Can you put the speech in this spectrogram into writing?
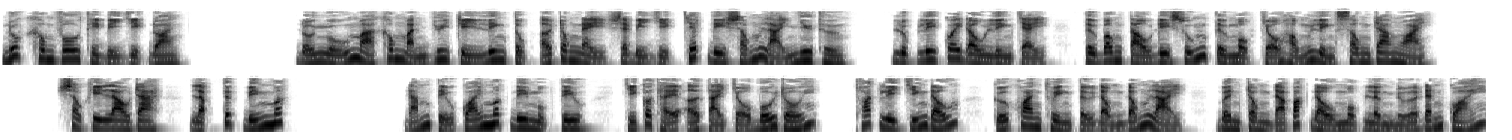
nuốt không vô thì bị diệt đoàn. Đội ngũ mà không mạnh duy trì liên tục ở trong này sẽ bị diệt chết đi sống lại như thường. Lục Ly quay đầu liền chạy, từ bông tàu đi xuống từ một chỗ hổng liền xông ra ngoài. Sau khi lao ra, lập tức biến mất. Đám tiểu quái mất đi mục tiêu, chỉ có thể ở tại chỗ bối rối, thoát ly chiến đấu, cửa khoang thuyền tự động đóng lại, bên trong đã bắt đầu một lần nữa đánh quái.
